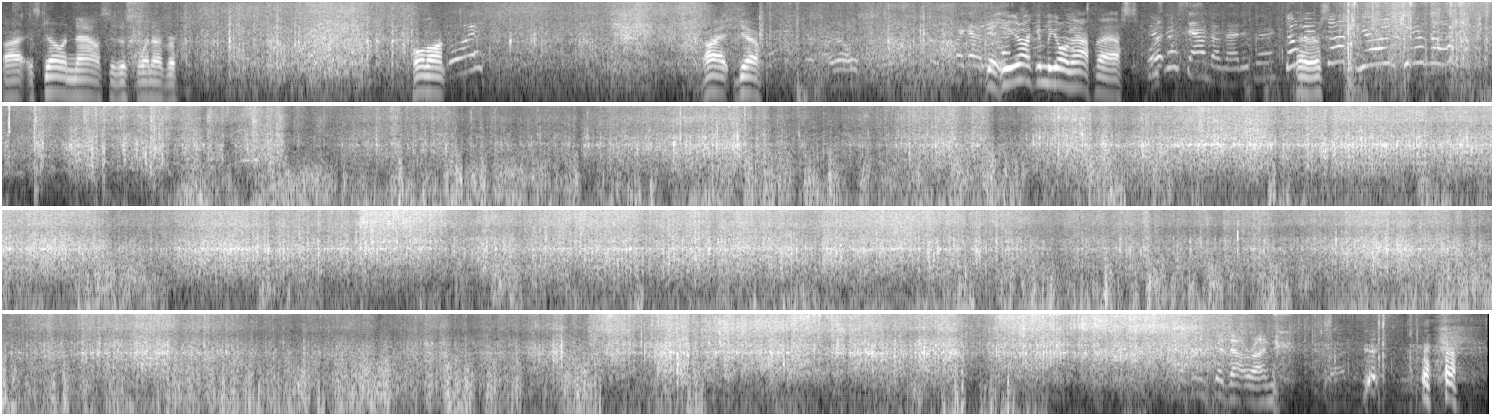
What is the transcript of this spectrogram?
Alright, it's going now, so just whenever. Hold on. Alright, go. Oh my god. Yeah, you're not gonna be going that fast. There's no sound on that, is there? Don't Yeah, mess up, you're on camera. Good that run.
